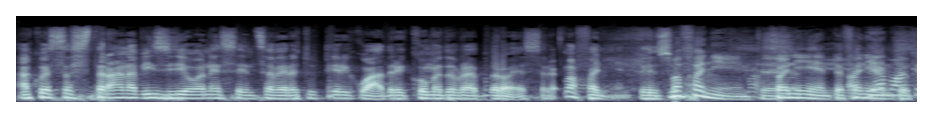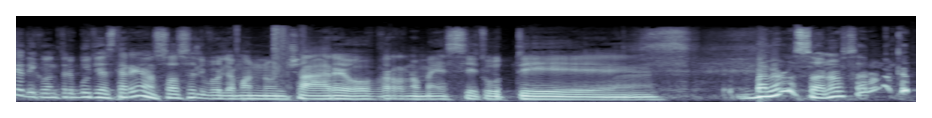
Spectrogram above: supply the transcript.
a questa strana visione senza avere tutti i riquadri come dovrebbero essere. Ma fa niente, Ma insomma. fa niente. Fa niente, fa Abbiamo niente. anche dei contributi esterni, non so se li vogliamo annunciare o verranno messi tutti. Ma non lo so, non, so, non ho capito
